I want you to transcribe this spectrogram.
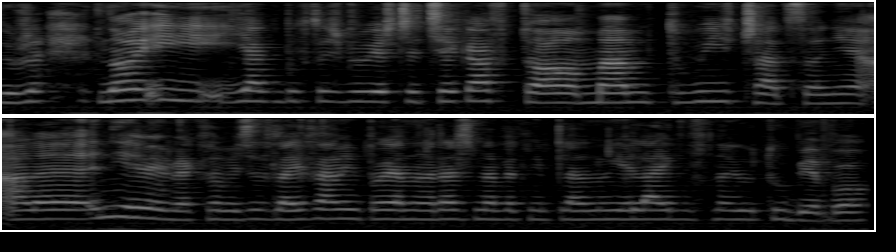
duże. No i jakby ktoś był jeszcze ciekaw, to mam Twitcha, co nie, ale nie wiem jak to będzie z live'ami, bo ja na razie nawet nie planuję live'ów na YouTubie, bo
